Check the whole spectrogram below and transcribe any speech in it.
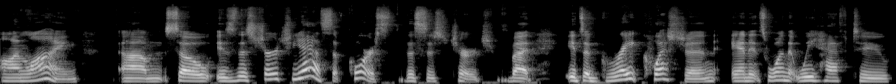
online um, so is this church? Yes, of course, this is church. But it's a great question, and it's one that we have to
